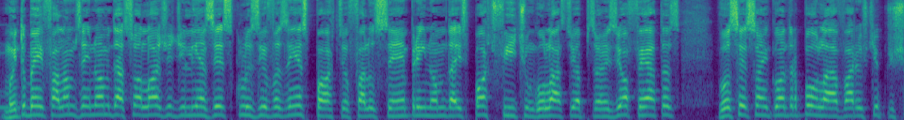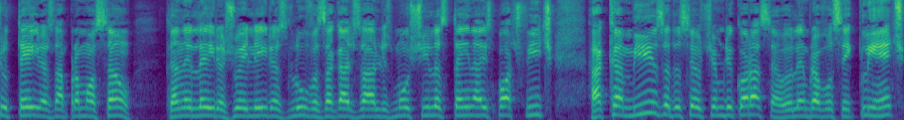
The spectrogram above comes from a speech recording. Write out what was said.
Muito bem, falamos em nome da sua loja de linhas exclusivas em esportes. Eu falo sempre em nome da Sport Fit, um golaço de opções e ofertas. Você só encontra por lá vários tipos de chuteiras na promoção caneleiras, joelheiras, luvas, agasalhos, mochilas, tem na Sport Fit a camisa do seu time de coração. Eu lembro a você, cliente,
